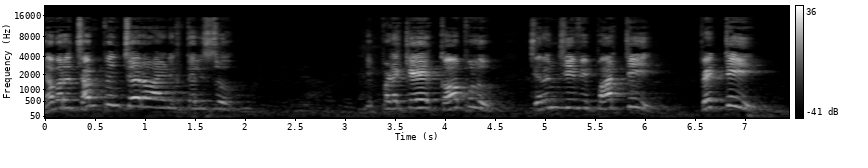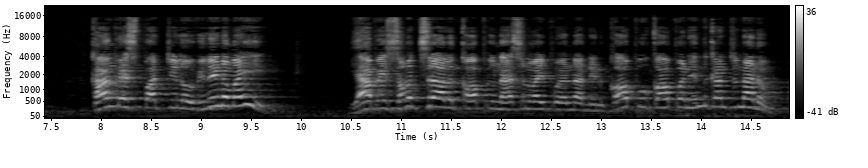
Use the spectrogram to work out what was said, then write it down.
ఎవరు చంపించారో ఆయనకు తెలుసు. ఇప్పటికే కాపులు చిరంజీవి పార్టీ పెట్టి కాంగ్రెస్ పార్టీలో విలీనమై యాభై సంవత్సరాల కాపులు నాశనం అయిపోయి ఉన్నారు. నేను కాపు కాపు అని ఎందుకు అంటున్నాను?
